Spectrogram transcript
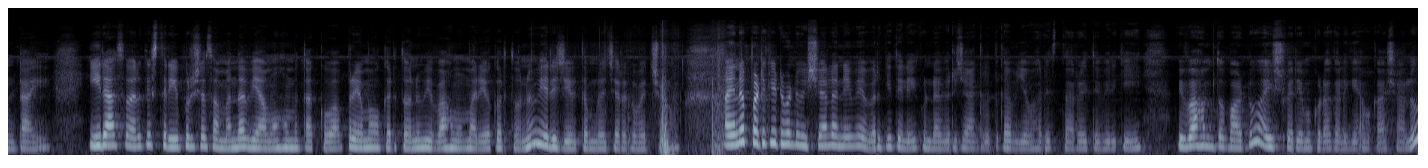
ఉంటాయి. ఈ రాశి వారికి స్త్రీ పురుష సంబంధ వ్యామోహం తక్కువ. ప్రేమ ఒకరితోనూ వివాహము మరి ఒకరితోనూ వీరి జీవితంలో జరగవచ్చు. అయినప్పటికీ ఇటువంటి విషయాలు అనేవి ఎవరికీ తెలియకుండా వీరు జాగ్రత్తగా వ్యవహరిస్తారు అయితే వీరికి వివాహంతో పాటు ఐశ్వర్యం కూడా కలిగే అవకాశాలు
